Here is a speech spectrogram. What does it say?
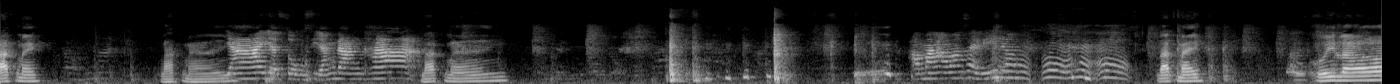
รักไหมรักไหมยายอย่าส่งเสียงดังค่ะ รักไหมเอามาเอามาใส่นี่เดียวรักไหมโอ้ยรั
